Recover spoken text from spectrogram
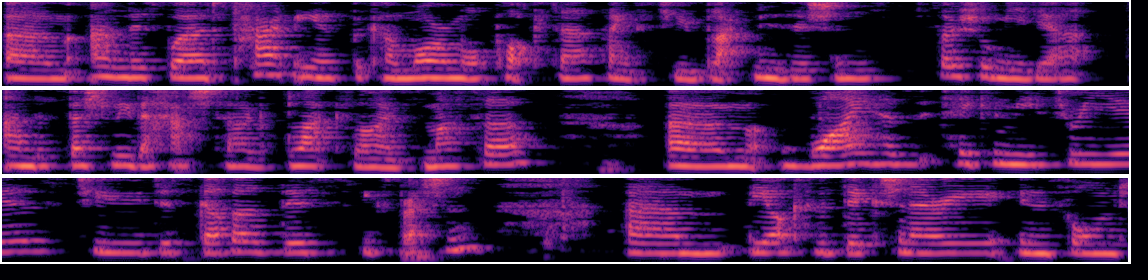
Um, and this word apparently has become more and more popular thanks to black musicians, social media, and especially the hashtag Black Lives Matter. Um, why has it taken me three years to discover this expression? Um, the Oxford Dictionary informed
